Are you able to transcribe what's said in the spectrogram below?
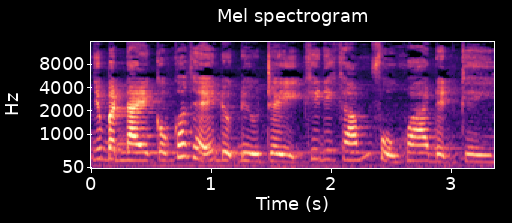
nhưng bệnh này cũng có thể được điều trị khi đi khám phụ khoa định kỳ.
